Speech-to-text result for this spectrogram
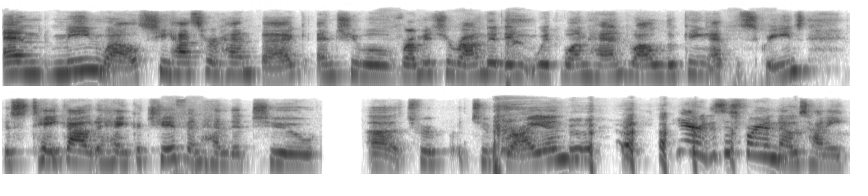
And meanwhile, she has her handbag and she will rummage around it in, with one hand while looking at the screens. Just take out a handkerchief and hand it to uh to, to Brian. Like, Here, this is for your nose, honey.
